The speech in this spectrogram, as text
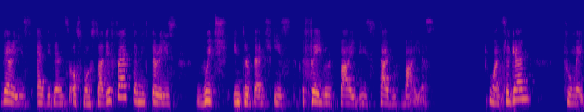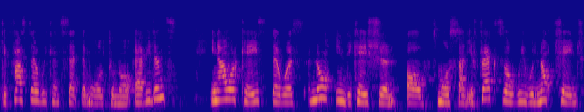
there is evidence of small study effect and if there is, which intervention is favored by this type of bias. Once again, to make it faster, we can set them all to no evidence. In our case, there was no indication of small study effect, so we will not change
